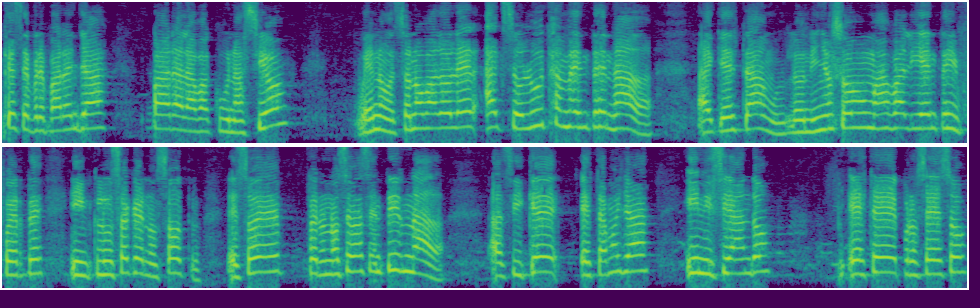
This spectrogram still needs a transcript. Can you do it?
que se preparan ya para la vacunación. Bueno, eso no va a doler absolutamente nada. Aquí estamos. Los niños son más valientes y fuertes incluso que nosotros. Eso es, pero no se va a sentir nada. Así que estamos ya iniciando este proceso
